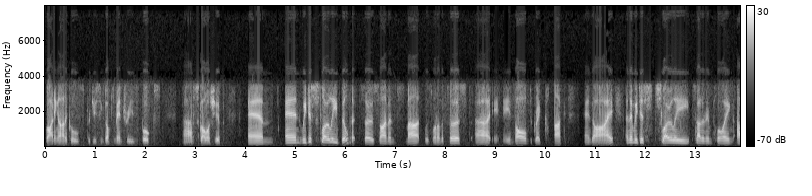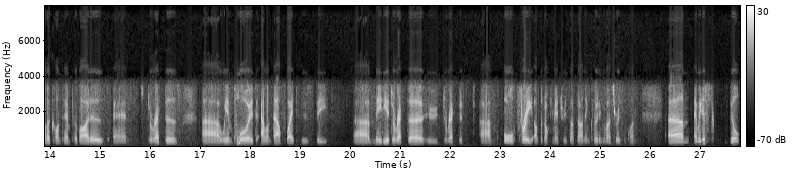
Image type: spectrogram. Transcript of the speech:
writing articles, producing documentaries, books, uh, scholarship. Um, and we just slowly built it. So Simon Smart was one of the first uh, involved, Greg Clark and I, and then we just slowly started employing other content providers and directors. Uh, we employed Alan Douthwaite, who's the uh, media director who directed um, all three of the documentaries I've done, including the most recent one. Um, and we just built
